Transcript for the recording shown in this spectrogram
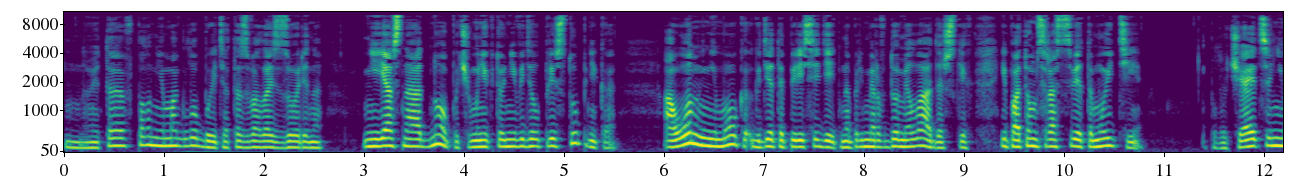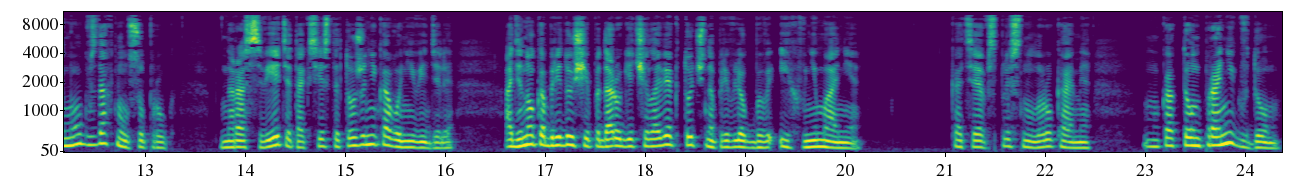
«Но это вполне могло быть», — отозвалась Зорина. «Неясно одно, почему никто не видел преступника, а он не мог где-то пересидеть, например, в доме Ладожских, и потом с рассветом уйти». «Получается, не мог», — вздохнул супруг. «На рассвете таксисты тоже никого не видели. Одиноко бредущий по дороге человек точно привлек бы их внимание». Катя всплеснула руками. «Ну, как-то он проник в дом».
